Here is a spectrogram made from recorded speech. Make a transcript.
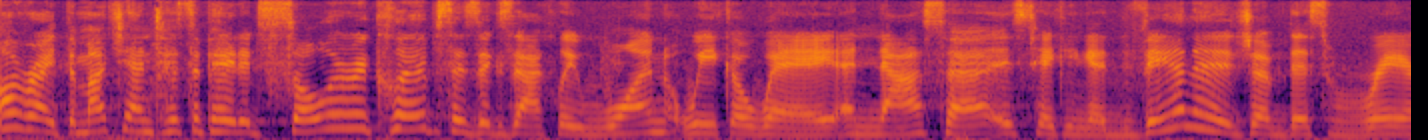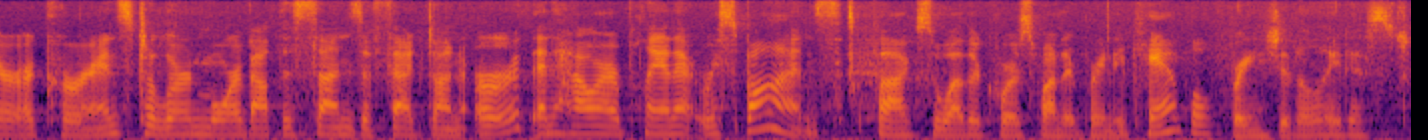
All right, the much anticipated solar eclipse is exactly one week away, and NASA is taking advantage of this rare occurrence to learn more about the sun's effect on Earth and how our planet responds. Fox weather correspondent Brandy Campbell brings you the latest.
